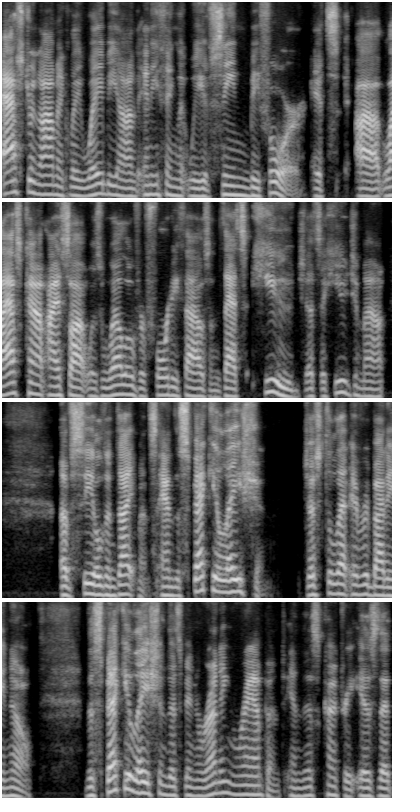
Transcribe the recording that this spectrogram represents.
astronomically way beyond anything that we have seen before. It's uh, last count I saw it was well over forty thousand. That's huge. That's a huge amount of sealed indictments. And the speculation, just to let everybody know, the speculation that's been running rampant in this country is that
